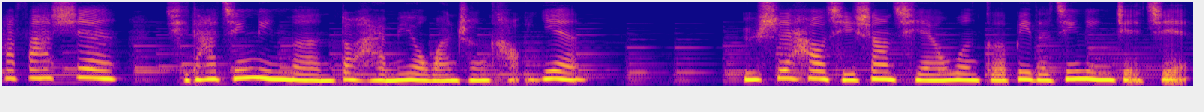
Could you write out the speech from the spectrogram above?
他发现其他精灵们都还没有完成考验，于是好奇上前问隔壁的精灵姐姐：“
